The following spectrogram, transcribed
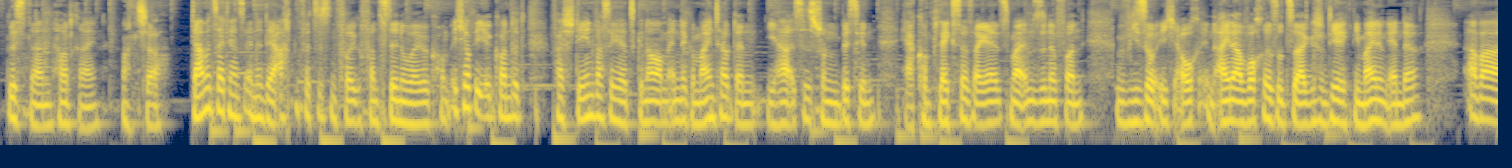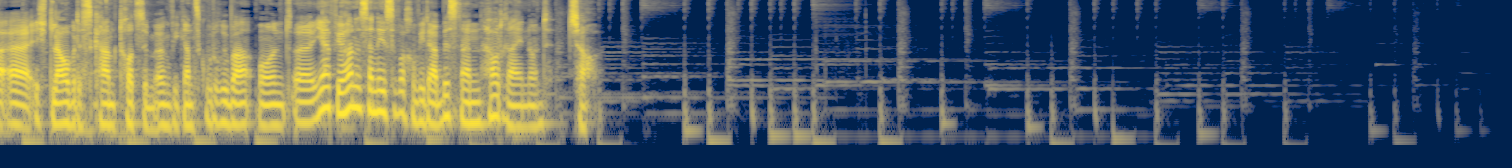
Bis dann, haut rein und ciao. Damit seid ihr ans Ende der 48. Folge von Still Nowhere gekommen. Ich hoffe, ihr konntet verstehen, was ich jetzt genau am Ende gemeint habe, denn ja, es ist schon ein bisschen ja, komplexer, sage ich jetzt mal, im Sinne von, wieso ich auch in einer Woche sozusagen schon direkt die Meinung ändere. Aber äh, ich glaube, das kam trotzdem irgendwie ganz gut rüber. Und äh, ja, wir hören uns dann nächste Woche wieder. Bis dann, haut rein und ciao.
